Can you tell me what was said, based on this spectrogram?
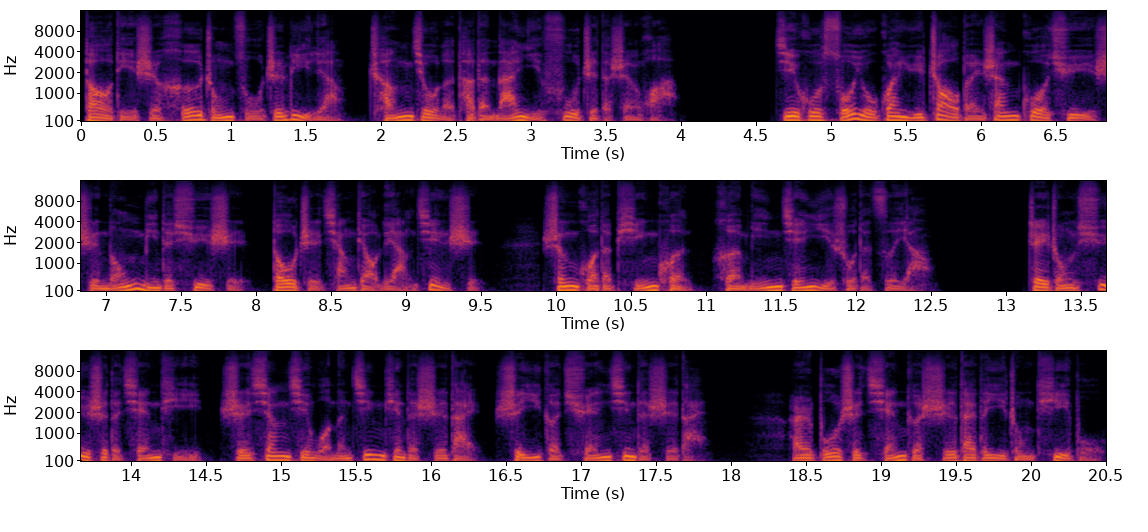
到底是何种组织力量成就了他的难以复制的神话。几乎所有关于赵本山过去是农民的叙事，都只强调两件事：生活的贫困和民间艺术的滋养。这种叙事的前提是相信我们今天的时代是一个全新的时代。而不是前个时代的一种替补。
